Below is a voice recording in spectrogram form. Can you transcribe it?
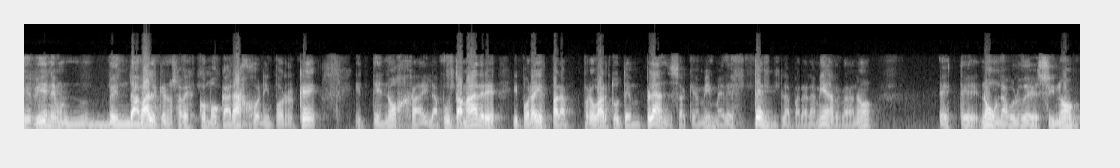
te viene un vendaval que no sabes cómo carajo ni por qué, y te enoja y la puta madre, y por ahí es para probar tu templanza, que a mí me destempla para la mierda, ¿no? este, no una boludez, sino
